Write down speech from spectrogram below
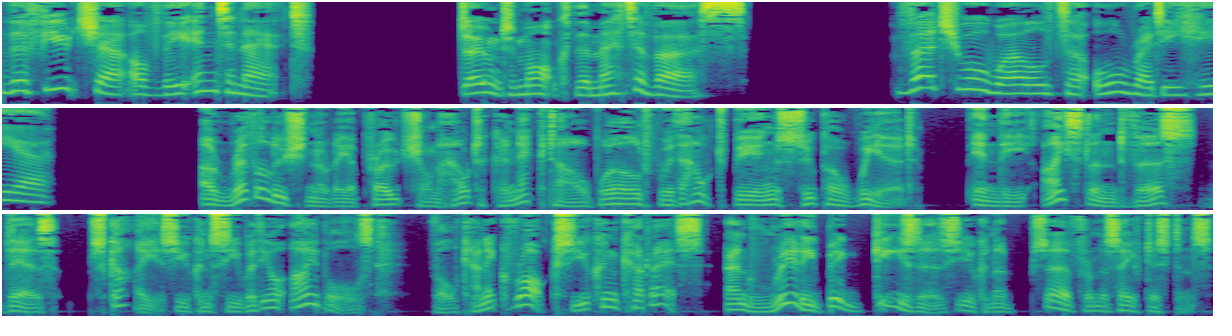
The future of the Internet. Don't mock the metaverse. Virtual worlds are already here. A revolutionary approach on how to connect our world without being super weird. In the Iceland verse, there's skies you can see with your eyeballs, volcanic rocks you can caress, and really big geysers you can observe from a safe distance.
